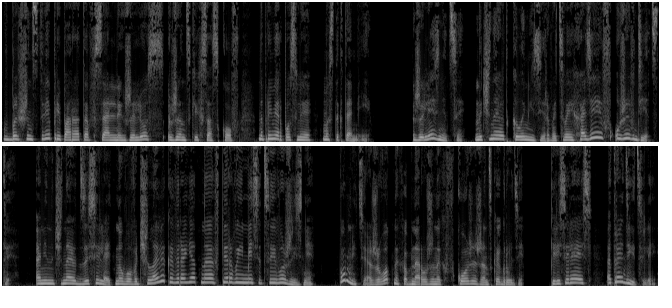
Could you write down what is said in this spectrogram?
в большинстве препаратов сальных желез женских сосков, например, после мастектомии. Железницы начинают колонизировать своих хозяев уже в детстве. Они начинают заселять нового человека, вероятно, в первые месяцы его жизни. Помните о животных, обнаруженных в коже женской груди? Переселяясь от родителей.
